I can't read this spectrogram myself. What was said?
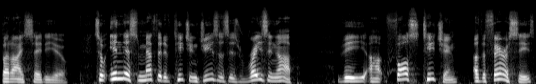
but I say to you. So, in this method of teaching, Jesus is raising up the uh, false teaching of the Pharisees,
